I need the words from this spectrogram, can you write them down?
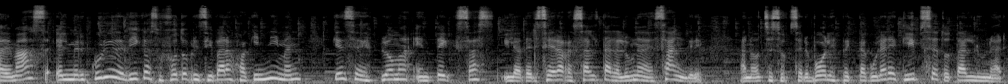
Además, el Mercurio dedica su foto principal a Joaquín Niemann, quien se desploma en Texas, y la tercera resalta la luna de sangre. Anoche se observó el espectacular eclipse total lunar.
